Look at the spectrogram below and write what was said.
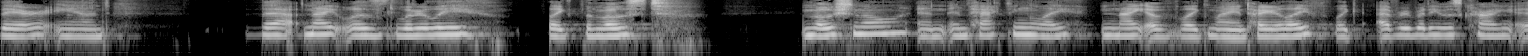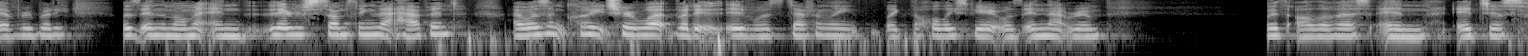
there, and that night was literally like the most emotional and impacting life, night of like my entire life. Like everybody was crying, everybody was in the moment, and there's something that happened. I wasn't quite sure what, but it, it was definitely like the Holy Spirit was in that room with all of us, and it just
